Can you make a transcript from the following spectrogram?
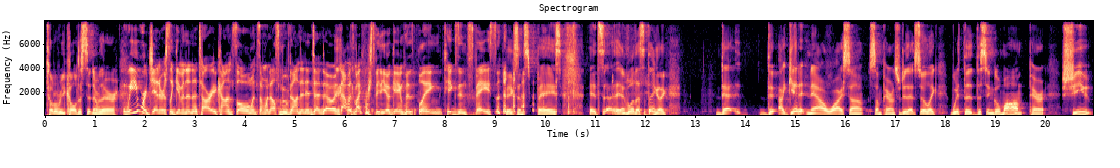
Total Recall, just sitting over there. We were generously given an Atari console when someone else moved on to Nintendo, and that was my first video game was playing Pigs in Space. pigs in space. It's and well, that's the thing. Like that, the, I get it now why some some parents would do that. So like with the the single mom parent, she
